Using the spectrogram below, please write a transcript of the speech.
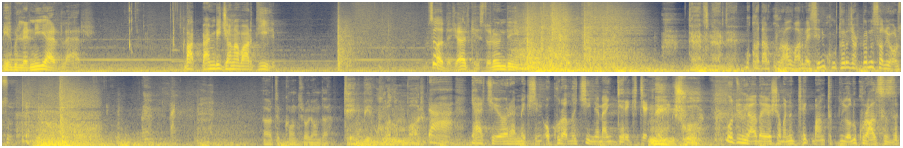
Birbirlerini yerler. Bak ben bir canavar değilim. Sadece herkesten öndeyim. Dent nerede? Bu kadar kural var ve seni kurtaracaklarını sanıyorsun. Artık kontrol onda. Tek bir kuralım var. Ya, gerçeği öğrenmek için o kuralı çiğnemen gerekecek. Neymiş o? Bu dünyada yaşamanın tek mantıklı yolu kuralsızlık.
